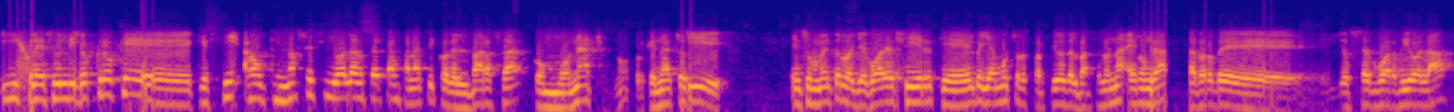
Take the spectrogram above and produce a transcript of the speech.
Híjole, Zuli, yo creo que, que sí, aunque no sé si Ola no sea tan fanático del Barça como Nacho, ¿no? Porque Nacho sí, en su momento lo llegó a decir que él veía mucho los partidos del Barcelona, es un gran jugador de Josep Guardiola,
